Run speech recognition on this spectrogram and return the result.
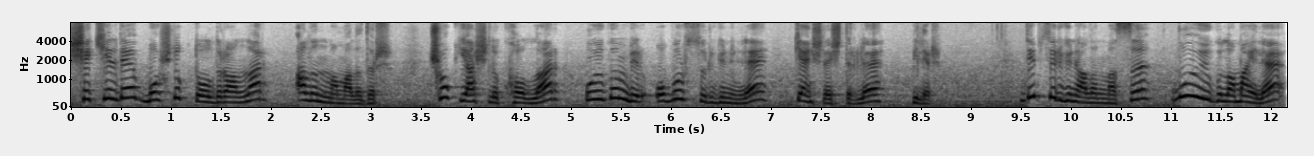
Şekilde boşluk dolduranlar alınmamalıdır. Çok yaşlı kollar uygun bir obur sürgünüyle gençleştirilebilir. Dip sürgünü alınması bu uygulama ile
